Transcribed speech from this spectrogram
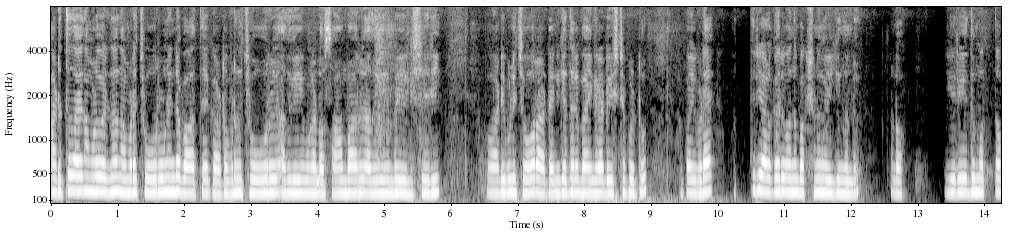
അടുത്തതായി നമ്മൾ വരുന്നത് നമ്മുടെ ചോറൂണിന്റെ ഭാഗത്തേക്കാട്ടോ. ഇവിടുന്ന് ചോറ് അത് കഴിയുമ്പോൾ കണ്ടോ? സാമ്പാർ അത് കഴിയുമ്പോൾ എലിശ്ശേരി. അപ്പോൾ അടിപൊളി ചോറാട്ടോ. എനിക്ക് എന്തായാലും ഭയങ്കരമായിട്ട് ഇഷ്ടപ്പെട്ടു. അപ്പോൾ ഇവിടെ ഒത്തിരി ആൾക്കാർ വന്ന് ഭക്ഷണം കഴിക്കുന്നുണ്ട്. കണ്ടോ? ഈ ഒരു ഇത് മൊത്തം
